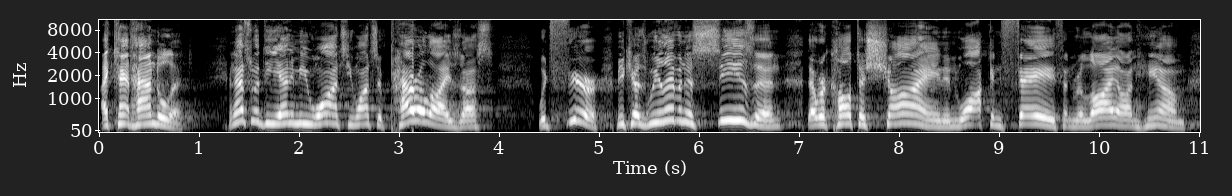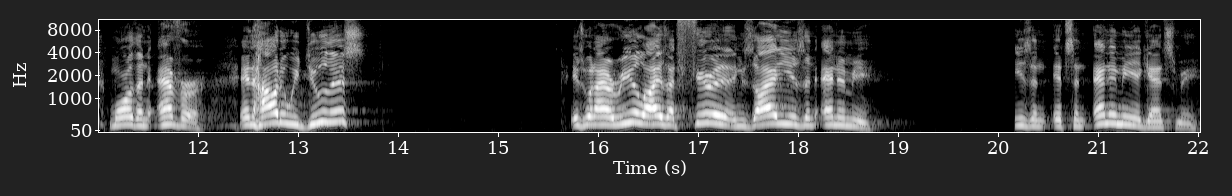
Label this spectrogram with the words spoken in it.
I can't handle it. And that's what the enemy wants. He wants to paralyze us with fear because we live in a season that we're called to shine and walk in faith and rely on Him more than ever. And how do we do this? Is when I realize that fear and anxiety is an enemy. An, it's an enemy against me.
